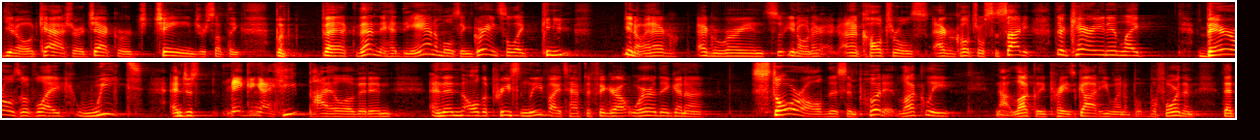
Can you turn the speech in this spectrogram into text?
you know, cash or a check or change or something. But back then they had the animals and grain. So, like, can you, you know, an ag- agrarian, you know, an, an cultural, agricultural society, they're carrying in like barrels of like wheat and just making a heap pile of it. And, and then all the priests and Levites have to figure out where are they going to store all this and put it. Luckily, not luckily, praise God, he went before them, that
